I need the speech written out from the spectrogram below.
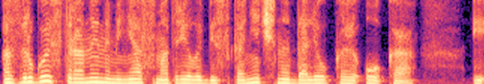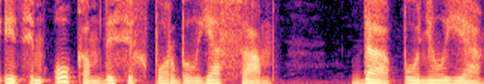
А с другой стороны на меня смотрело бесконечно далекое око, и этим оком до сих пор был я сам. Да, понял я.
